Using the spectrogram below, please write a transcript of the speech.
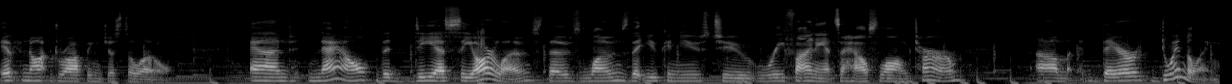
if not dropping just a little. And now the DSCR loans, those loans that you can use to refinance a house long term, um, they're dwindling,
